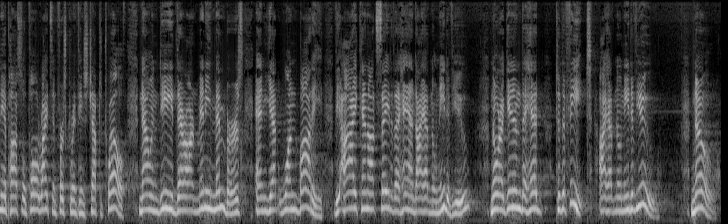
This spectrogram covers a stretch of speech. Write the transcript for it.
the apostle Paul writes in 1 Corinthians chapter 12, Now indeed there are many members and yet one body. The eye cannot say to the hand, I have no need of you, nor again the head to the feet, I have no need of you. No,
